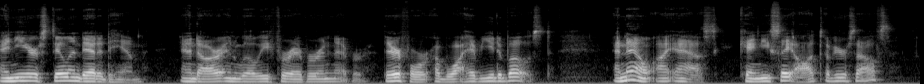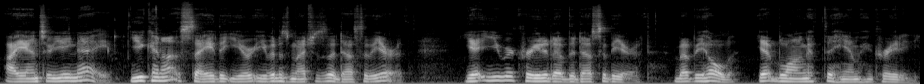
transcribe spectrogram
and ye are still indebted to him, and are and will be forever and ever. Therefore, of what have ye to boast? And now I ask, can ye say aught of yourselves? I answer ye, Nay. Ye cannot say that ye are even as much as the dust of the earth. Yet ye were created of the dust of the earth. But behold, it belongeth to him who created you.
